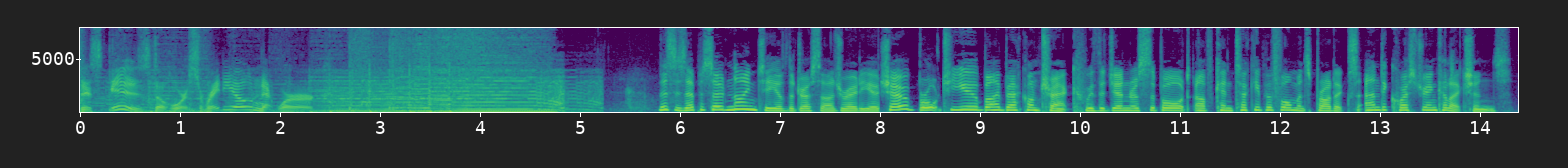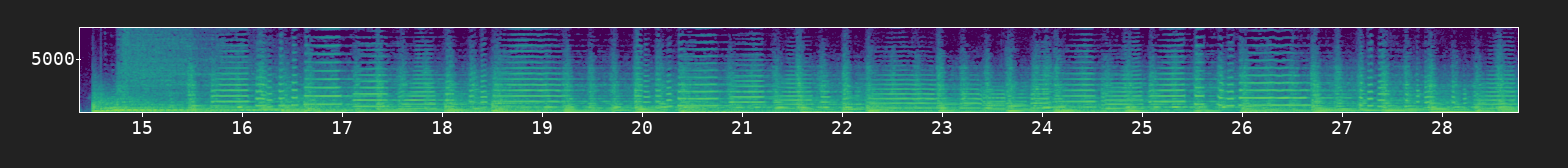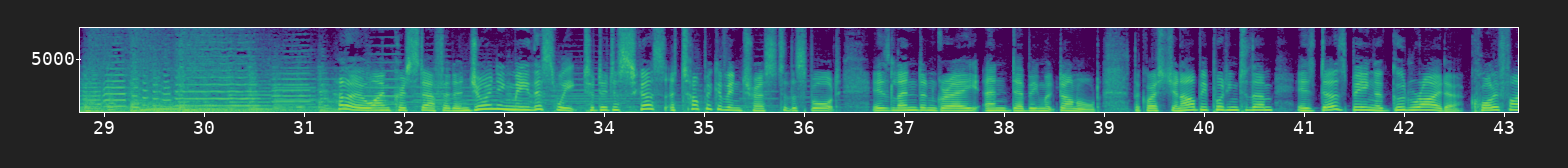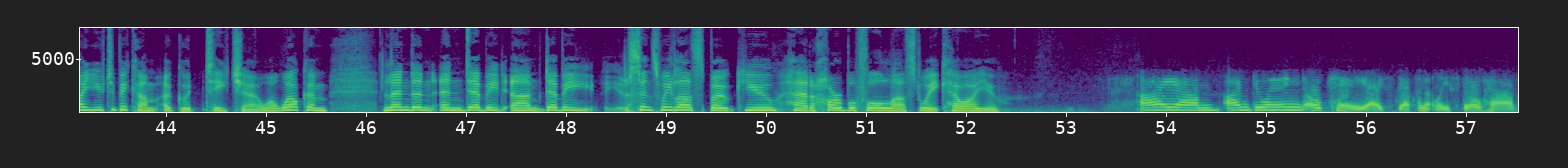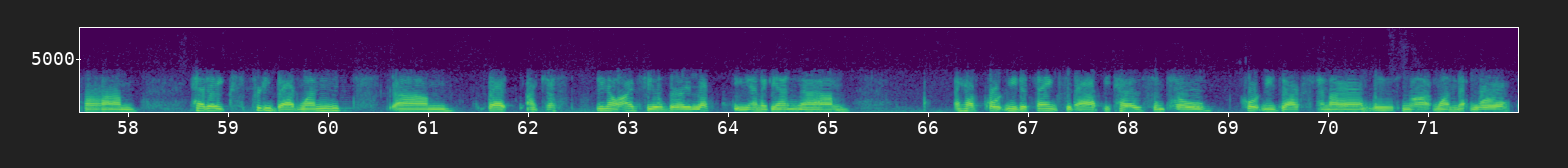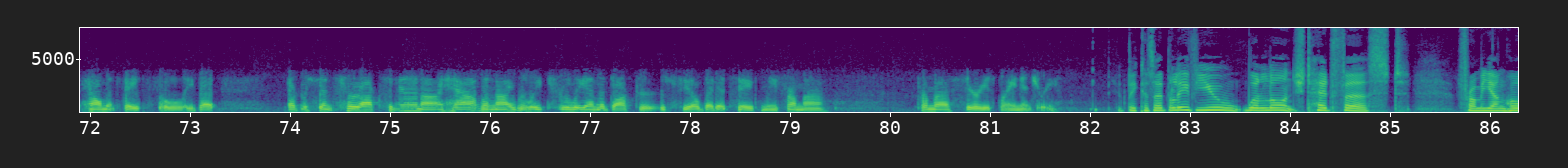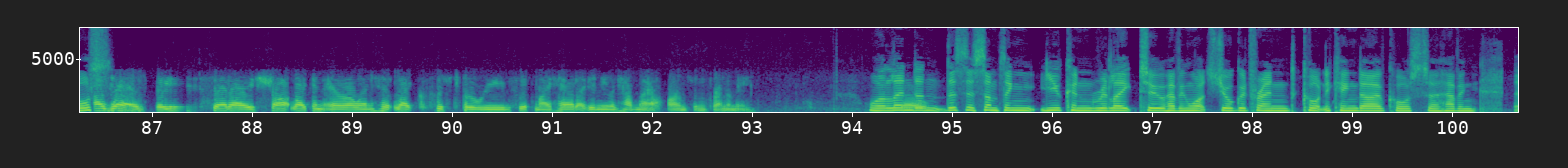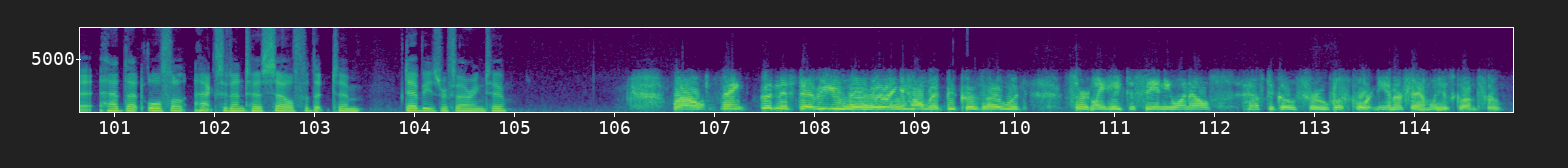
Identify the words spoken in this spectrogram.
This is the Horse Radio Network. This is episode 90 of the Dressage Radio Show, brought to you by Back on Track with the generous support of Kentucky Performance Products and Equestrian Collections. I'm Chris Stafford, and joining me this week to, discuss a topic of interest to the sport is Lendon Gray and Debbie McDonald. The question I'll be putting to them is Does being a good rider qualify you to become a good teacher? Well, welcome, Lendon and Debbie. Um, Debbie, since we last spoke, you had a horrible fall last week. How are you? I um I'm doing okay. I definitely still have um headaches, pretty bad ones. Um but I guess you know I feel very lucky. And again, um I have Courtney to thank for that because until Courtney's accident, I was not one that wore a helmet faithfully. But ever since her accident, I have, and I really, truly, and the doctors feel that it saved me from a from a serious brain injury because I believe you were launched headfirst from a young horse. I was. They said I shot like an arrow and hit like Christopher Reeves with my head. I didn't even have my arms in front of me. Well, Lendon, so, this is something you can relate to, having watched your good friend Courtney King-Dye, of course, uh, having uh, had that awful accident herself that um, Debbie is referring to. Well, thank goodness, Debbie, you were wearing a helmet because I would certainly hate to see anyone else have to go through what Courtney and her family has gone through.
